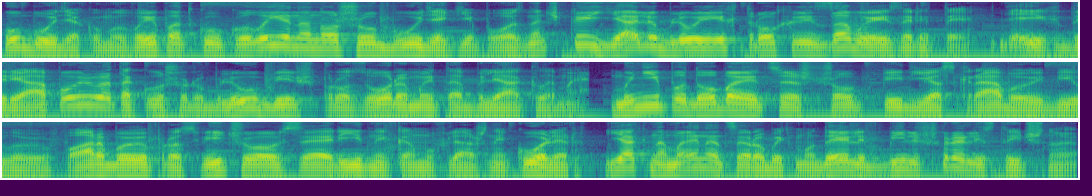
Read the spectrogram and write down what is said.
У будь-якому випадку, коли я наношу будь-які позначки, я люблю їх трохи завейзерити. Я їх дряпаю, а також роблю більш прозорими та бляклими. Мені подобається, щоб під яскравою білою фарбою просвічувався рідний камуфляжний колір. Як на мене, це робить модель більш реалістичною.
